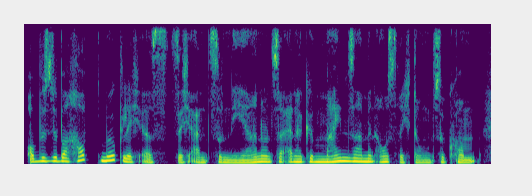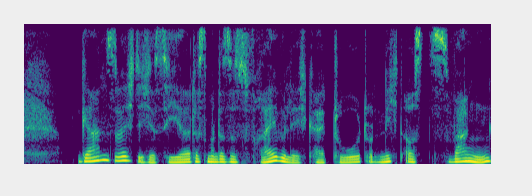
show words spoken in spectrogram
ob es überhaupt möglich ist, sich anzunähern und zu einer gemeinsamen Ausrichtung zu kommen. Ganz wichtig ist hier, dass man das aus Freiwilligkeit tut und nicht aus Zwang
